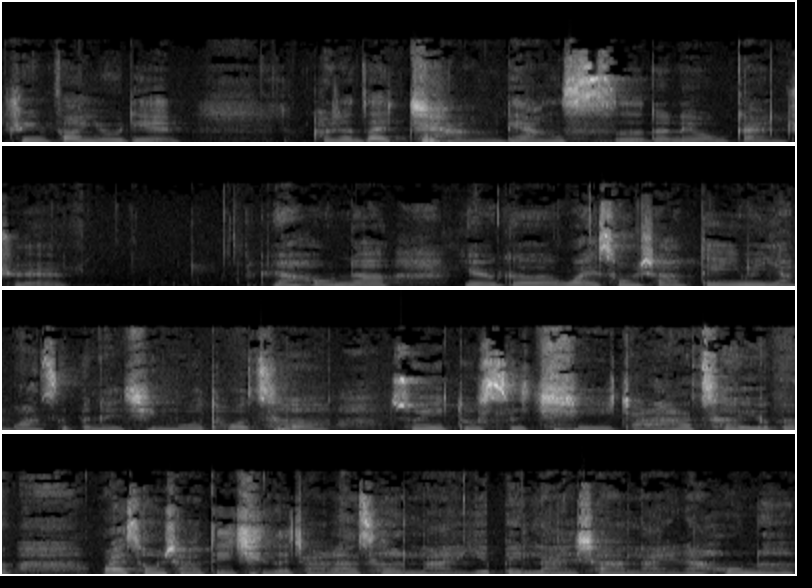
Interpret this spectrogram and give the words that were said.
军方有点好像在抢粮食的那种感觉。然后呢，有一个外送小弟，因为阳光是不能骑摩托车，所以都是骑脚踏车。有个外送小弟骑着脚踏车来，也被拦下来。然后呢，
